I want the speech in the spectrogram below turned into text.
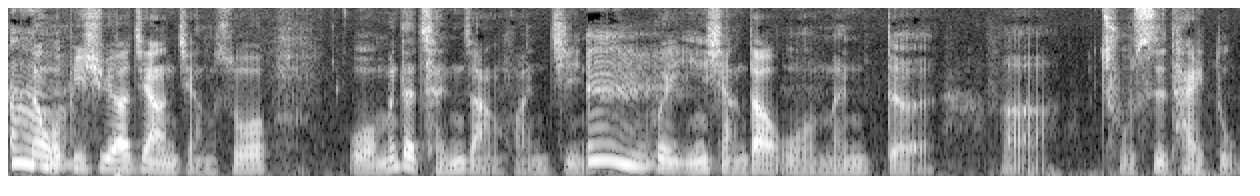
Oh, 那我必须要这样讲说，我们的成长环境会影响到我们的呃处事态度。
